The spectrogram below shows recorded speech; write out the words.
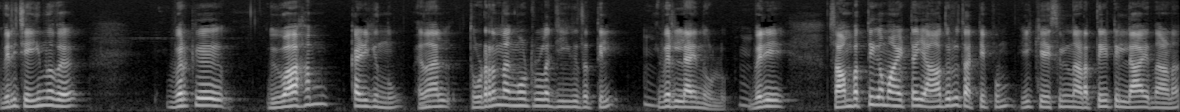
ഇവർ ചെയ്യുന്നത് ഇവർക്ക് വിവാഹം കഴിക്കുന്നു. എന്നാൽ തുടർന്ന് അങ്ങോട്ടുള്ള ജീവിതത്തിൽ ഇവരില്ല എന്നുള്ളൂ. ഇവർ സാമ്പത്തികമായിട്ട് യാതൊരു തട്ടിപ്പും ഈ കേസിൽ നടത്തിയിട്ടില്ല എന്നാണ്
